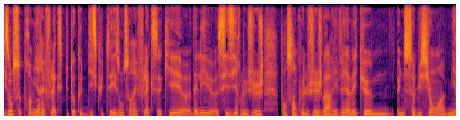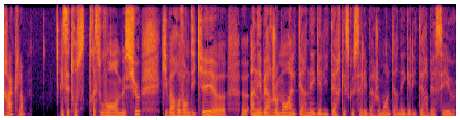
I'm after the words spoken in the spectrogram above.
ils ont ce premier réflexe plutôt que de discuter, ils ont ce réflexe qui est d'aller saisir le juge, pensant que le juge va arriver avec une solution miracle. Et c'est très souvent un monsieur qui va revendiquer euh, euh, un hébergement alterné égalitaire. Qu'est-ce que c'est l'hébergement alterné égalitaire? Eh C'est euh,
